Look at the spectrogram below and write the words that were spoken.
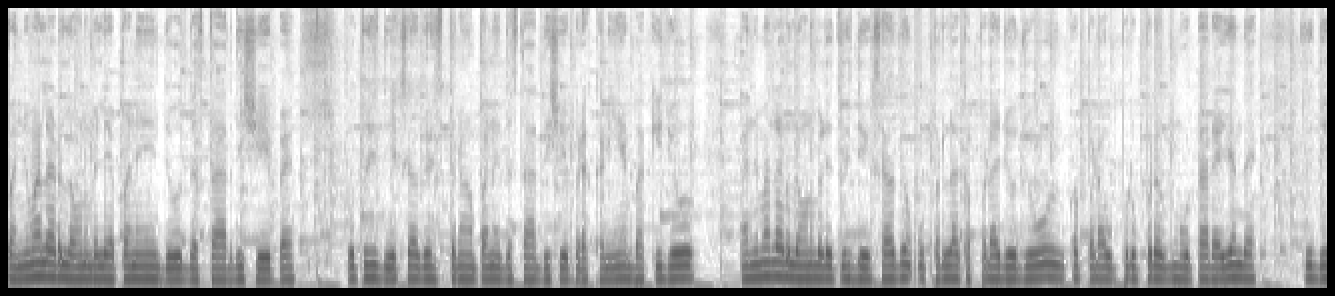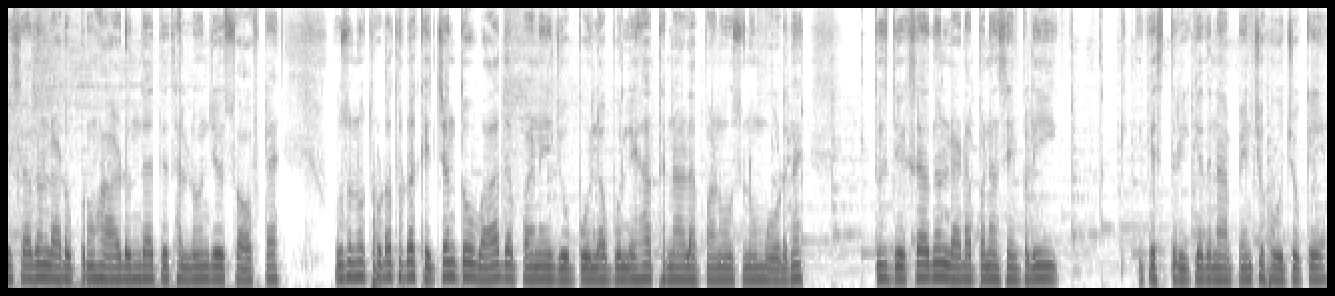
ਪੰਜਵਾਂ ਲੜ ਲਾਉਣ ਵੇਲੇ ਆਪਾਂ ਨੇ ਜੋ ਦਸਤਾਰ ਦੀ ਸ਼ੇਪ ਹੈ, ਉਹ ਤੁਸੀਂ ਦੇਖ ਸਕਦੇ ਹੋ ਇਸ ਤਰ੍ਹਾਂ ਆਪਾਂ ਨੇ ਦਸਤਾਰ ਦੀ ਸ਼ੇਪ ਰੱਖਣੀ ਹੈ। ਬਾਕੀ ਜੋ ਪੰਜਵਾਂ ਲੜ ਲਾਉਣ ਵੇਲੇ ਤੁਸੀਂ ਦੇਖ ਸਕਦੇ ਹੋ ਉੱਪਰਲਾ ਕੱਪੜਾ ਜੋ ਜੋ ਕੱਪੜਾ ਉੱਪਰ ਉੱਪਰ ਮੋਟਾ ਰਹਿ ਜਾਂਦਾ ਹੈ। ਤੁਸੀਂ ਦੇਖ ਸਕਦੇ ਹੋ ਲੜ ਉੱਪਰੋਂ ਹਾਰਡ ਹੁੰਦਾ ਹੈ ਤੇ ਥੱਲੋਂ ਜੋ ਸੌਫਟ ਹੈ ਉਸ ਨੂੰ ਥੋੜਾ ਥੋੜਾ ਖਿੱਚਣ ਤੋਂ ਬਾਅਦ ਆਪਾਂ ਨੇ ਜੋ ਪੋਲਾ ਪੋਲੇ ਹੱਥ ਨਾਲ ਆਪਾਂ ਨੂੰ ਉਸ ਨੂੰ ਮੋੜਨਾ ਤੁਸੀਂ ਦੇਖ ਸਕਦੇ ਹੋ ਲੜ ਆਪਣਾ ਸਿੰਪਲੀ ਕਿਸ ਤਰੀਕੇ ਦੇ ਨਾਲ ਪਿੰਚ ਹੋ ਚੁੱਕੇ ਹੈ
